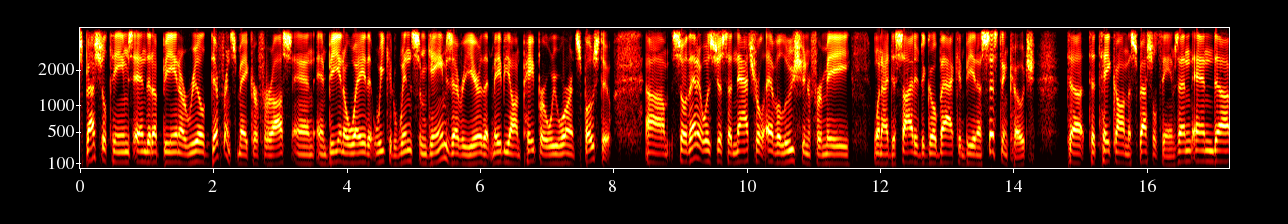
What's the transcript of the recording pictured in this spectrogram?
special teams ended up being a real difference maker for us and and being a way that we could win some games every year that maybe on paper we weren't supposed to. Um, so then it was just a natural evolution for me when I decided to go back and be an assistant coach to to take on the special teams and and uh,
